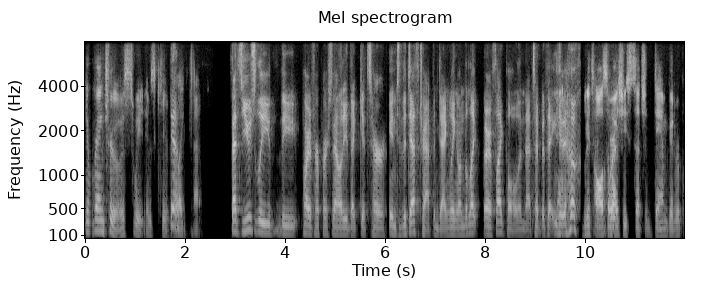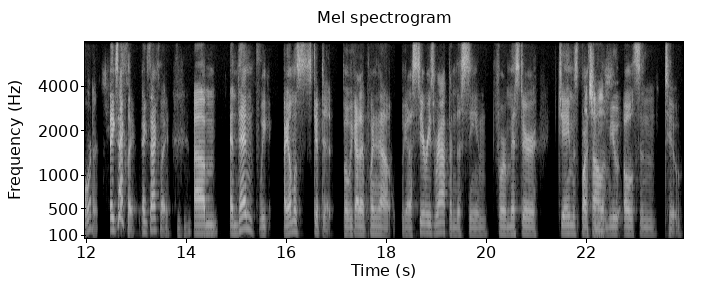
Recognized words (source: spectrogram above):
it rang true. It was sweet. It was cute. Yeah. I like that. That's usually the part of her personality that gets her into the death trap and dangling on the light or flagpole and that type of thing. You know. But it's also Or- why she's such a damn good reporter. Exactly. Exactly. Mhm. Um, and then we I almost skipped it, but we gotta point it out. We got a series wrap in this scene for Mr. James Bartholomew Olson too.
